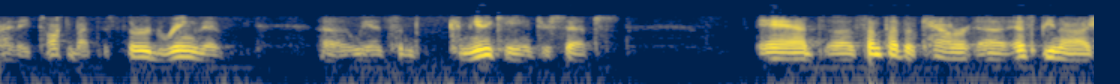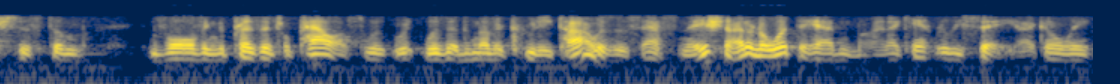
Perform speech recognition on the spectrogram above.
are they talking about this third ring that uh, we had some communique intercepts and uh, some type of counter uh, espionage system involving the presidential palace. Was, was it another coup d'état? Was it assassination? I don't know what they had in mind. I can't really say. I can only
